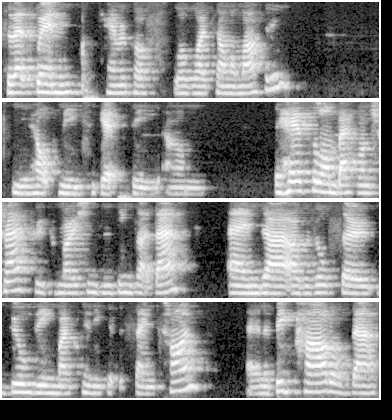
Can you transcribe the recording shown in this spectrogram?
So that's when I came across Worldwide Salon Marketing he helped me to get the um, the hair salon back on track through promotions and things like that. And uh, I was also building my clinic at the same time. And a big part of that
